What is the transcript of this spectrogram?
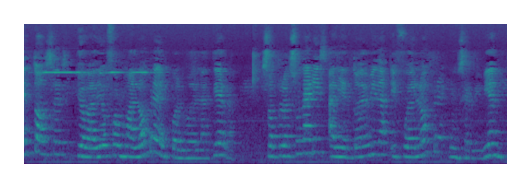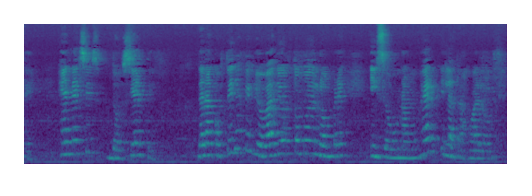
Entonces Jehová Dios formó al hombre del polvo de la tierra, sopló en su nariz aliento de vida y fue el hombre un ser viviente. Génesis 2.7. De la costilla que Jehová Dios tomó del hombre, hizo una mujer y la trajo al hombre.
